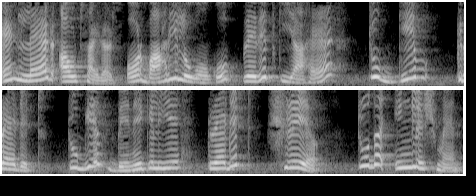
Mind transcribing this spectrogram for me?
एंड लेड आउटसाइडर्स और बाहरी लोगों को प्रेरित किया है to give credit to give देने के लिए क्रेडिट श्रेय टू द इंग्लिश मैन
